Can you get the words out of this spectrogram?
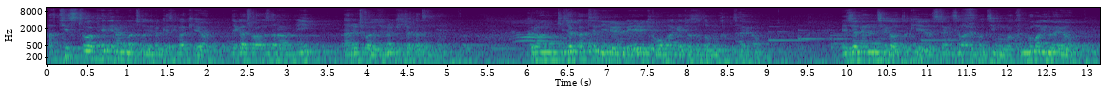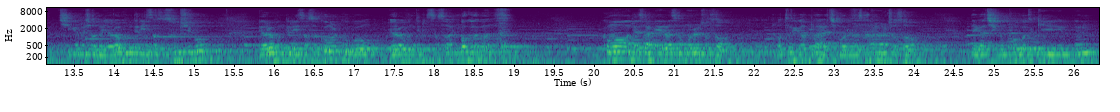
아티스트와 팬이란 건 저는 이렇게 생각해요. 내가 좋아하는 사람이 나를 좋아해주는 기적 같은 일. 그런 기적 같은 일을 매일 경험하게 해줘서 너무 감사해요. 예전에는 제가 어떻게 연습생 생활을 버틴 건가 궁금하기도 해요. 지금은 저는 여러분들이 있어서 숨쉬고, 여러분들이 있어서 꿈을 꾸고, 여러분들이 있어서 행복하거든요. 고마워 내 삶에 이런 선물을 줘서 어떻게 갚아야 할지 모르는 사랑을 줘서 내가 지금 보고 느끼는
